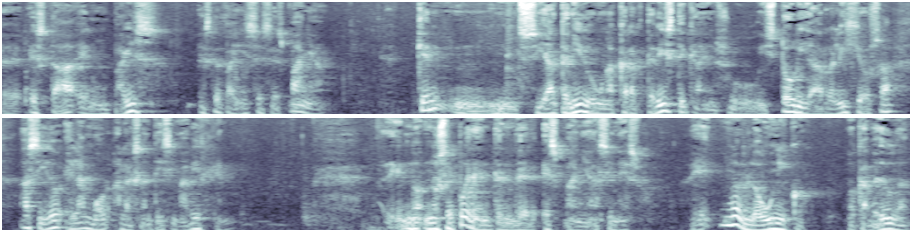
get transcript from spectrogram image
eh, está en un país este país es España, que mm, si ha tenido una característica en su historia religiosa ha sido el amor a la Santísima Virgen. Eh, no, se puede entender España sin eso. Eh, no es lo único, no cabe duda.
